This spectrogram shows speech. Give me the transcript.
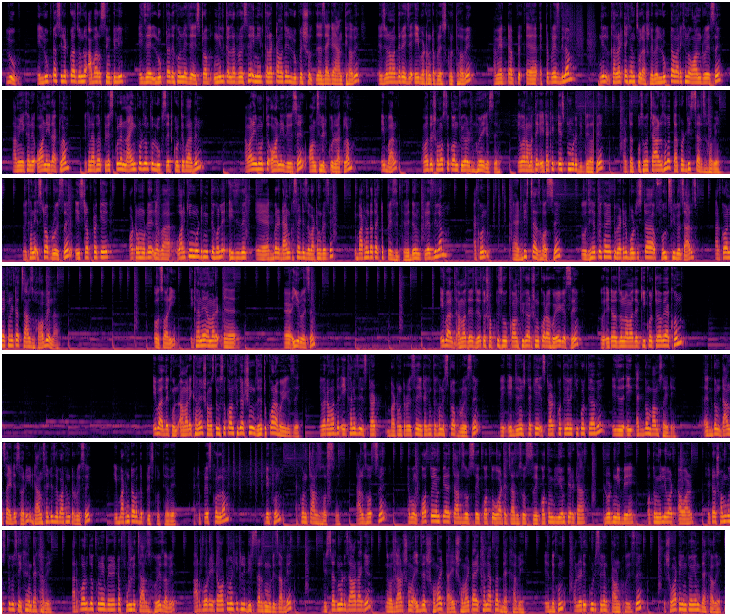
লুপ এই লুপটা সিলেক্ট করার জন্য আবারও সিম্পলি এই যে লুপটা দেখুন, এই যে স্টপ নীল কালার রয়েছে, এই নীল কালারটা আমাদের লুপের জায়গায় আনতে হবে। এর জন্য আমাদের এই যে এই বাটনটা প্রেস করতে হবে। আমি একটা একটা প্রেস দিলাম, নীল কালারটা এখানে চলে আসলো। এবার লুপটা আমার এখানে অন রয়েছে আমি এখানে অনই রাখলাম। এখানে আপনার প্রেস করলে নাইন পর্যন্ত লুপ সেট করতে পারবেন। আমার এই মুহূর্তে অনই রয়েছে অন সিলেক্ট করে রাখলাম। এইবার আমাদের সমস্ত কনফিগারেশন হয়ে গেছে। এবার আমাদের এটাকে টেস্ট মোডে দিতে হবে অর্থাৎ প্রথমে চার্জ হবে তারপর ডিসচার্জ হবে। তো এখানে স্টপ রয়েছে এই স্টপটাকে অটো মোডে বা ওয়ার্কিং মোডে নিতে হলে এই যে যে, একবারে ডান সাইডে যে বাটন রয়েছে এই বাটনটাতে একটা প্রেস দিতে হবে। দেখুন প্রেস দিলাম এখন ডিসচার্জ হচ্ছে। তো যেহেতু এখানে একটু ব্যাটারি ভোল্টেজটা ফুল ছিল চার্জ তার কারণে এখন এটা চার্জ হবে না। ও সরি এখানে আমার ইয়ে রয়েছে। এবার আমাদের যেহেতু সব কিছু কনফিগারেশন করা হয়ে গেছে, তো এটার জন্য আমাদের কি করতে হবে এখন? এবার দেখুন, আমার এখানে সমস্ত কিছু কনফিগারেশন যেহেতু করা হয়ে গেছে, এবার আমাদের এখানে যে স্টার্ট বাটনটা রয়েছে, এটা কিন্তু এখন স্টপ রয়েছে। তো এই জিনিসটাকে স্টার্ট করতে গেলে কি করতে হবে? এই যে, এই একদম বাম সাইডে একদম ডান সাইডে সরি ডান সাইডে যে বাটনটা রয়েছে, এই বাটনটা আমাদের প্রেস করতে হবে। একটা প্রেস করলাম। দেখুন এখন চার্জ হচ্ছে। চার্জ হচ্ছে এবং কত এম্পিয়ারে চার্জ হচ্ছে কত ওয়াটে চার্জ হচ্ছে কত মিলি এম্পিয়ার এটা লোড নিবে কত মিলি ওয়াট আওয়ার সেটা সমস্ত কিছু এখানে দেখাবে। তারপরে যখন এই ব্যাটারিটা ফুললি চার্জ হয়ে যাবে তারপরে এটা অটোমেটিকলি ডিসচার্জ মোডে যাবে। ডিসচার্জ মোডে যাওয়ার আগে আহ, যার সময় এই যে সময়টা এই সময়টা এখানে আপনার দেখাবে। এই দেখুন অলরেডি কুড়ি সেকেন্ড কাউন্ট হয়েছে। এই সময়টা কিন্তু এখানে দেখাবে।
